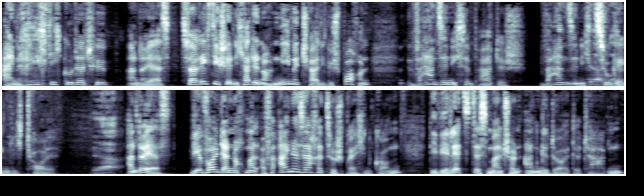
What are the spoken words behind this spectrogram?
ein richtig guter Typ, Andreas. Es war richtig schön. Ich hatte noch nie mit Charlie gesprochen. Wahnsinnig sympathisch, wahnsinnig zugänglich, toll. Ja. Andreas, wir wollen dann nochmal auf eine Sache zu sprechen kommen, die wir letztes Mal schon angedeutet haben.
